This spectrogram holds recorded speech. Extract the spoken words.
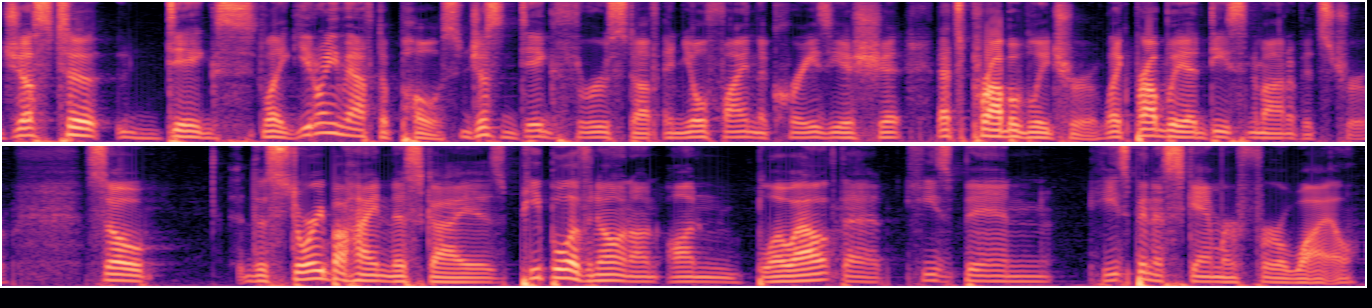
just to dig like you don't even have to post just dig through stuff and you'll find the craziest shit that's probably true like probably a decent amount of it's true so the story behind this guy is people have known on on blowout that he's been he's been a scammer for a while.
